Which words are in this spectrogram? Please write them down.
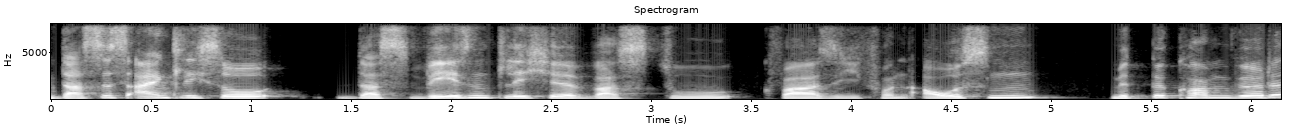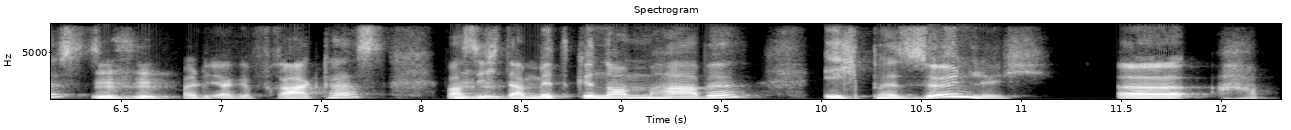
das ist eigentlich so das Wesentliche, was du quasi von außen mitbekommen würdest, mhm. weil du ja gefragt hast, was mhm. ich da mitgenommen habe. Ich persönlich äh, habe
